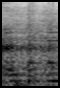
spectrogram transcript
Amen.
